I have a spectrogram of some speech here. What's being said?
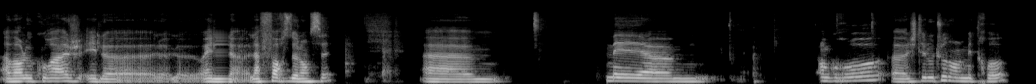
avoir le courage et, la force de lancer. mais en gros, j'étais l'autre jour dans le métro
